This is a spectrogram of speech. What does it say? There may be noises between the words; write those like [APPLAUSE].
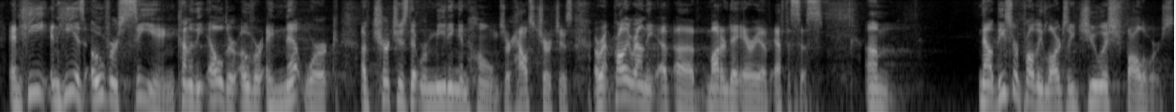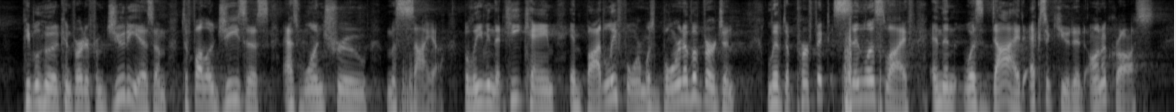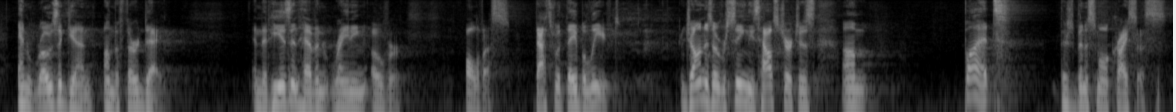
And he, and he is overseeing, kind of the elder over a network of churches that were meeting in homes or house churches, around, probably around the uh, uh modern day area of Ephesus. Um, now, these were probably largely Jewish followers, people who had converted from Judaism to follow Jesus as one true Messiah believing that he came in bodily form, was born of a virgin, lived a perfect, sinless life, and then was died, executed on a cross, and rose again on the third day. And that he is in heaven reigning over all of us. That's what they believed. John is overseeing these house churches, um, but there's been a small crisis.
